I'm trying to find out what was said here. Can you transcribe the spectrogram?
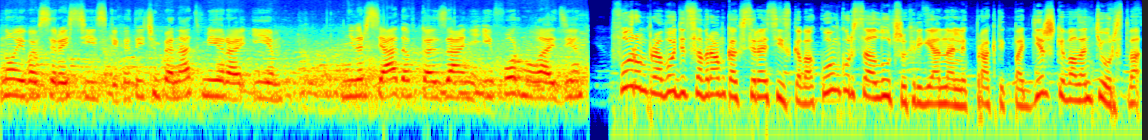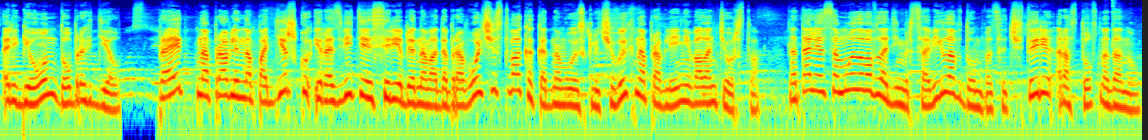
но и во всероссийских. Это и чемпионат мира, и универсиада в Казани, и Формула-1. Форум проводится в рамках всероссийского конкурса лучших региональных практик поддержки волонтерства «Регион добрых дел». Проект направлен на поддержку и развитие серебряного добровольчества как одного из ключевых направлений волонтерства. Наталья Самойлова, Владимир Савилов, Дон 24, Ростов-на-Дону.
